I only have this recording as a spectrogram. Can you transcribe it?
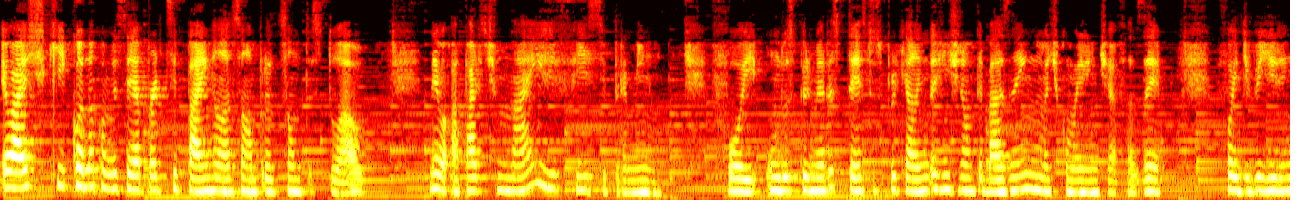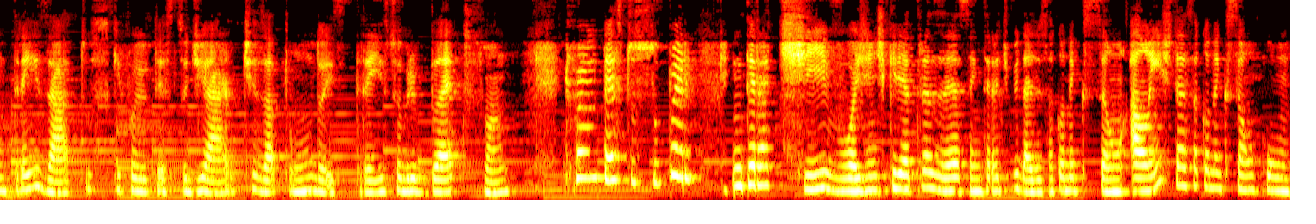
eu acho que quando eu comecei a participar em relação à produção textual, meu, a parte mais difícil para mim foi um dos primeiros textos, porque além da gente não ter base nenhuma de como a gente ia fazer, foi dividido em três atos, que foi o texto de artes, ato 1, 2 3, sobre Black Swan, que foi um texto super interativo, a gente queria trazer essa interatividade, essa conexão, além de ter essa conexão com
